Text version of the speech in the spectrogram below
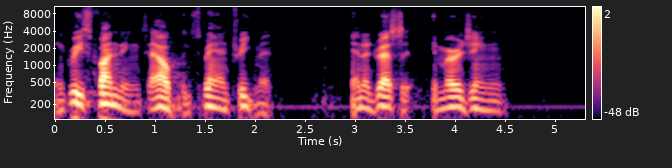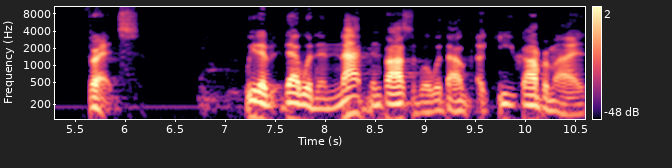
increased funding to help expand treatment and address emerging threats. Have, that would have not been possible without a key compromise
